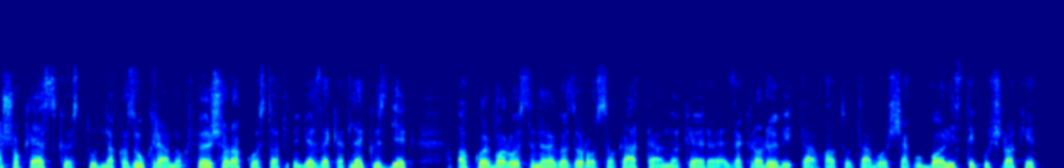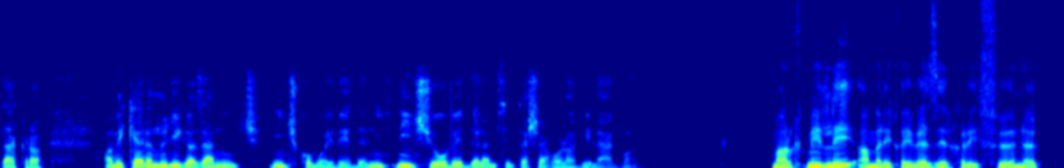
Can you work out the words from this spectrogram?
sok eszközt tudnak az ukránok felsorakoztatni, hogy ezeket leküzdjék, akkor valószínűleg az oroszok átállnak erre, ezekre a rövid hatótávolságú balisztikus rakétákra, amik ellen úgy igazán nincs, nincs komoly védelem, nincs, nincs jó védelem szinte sehol a világon. Mark Milley, amerikai vezérkari főnök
